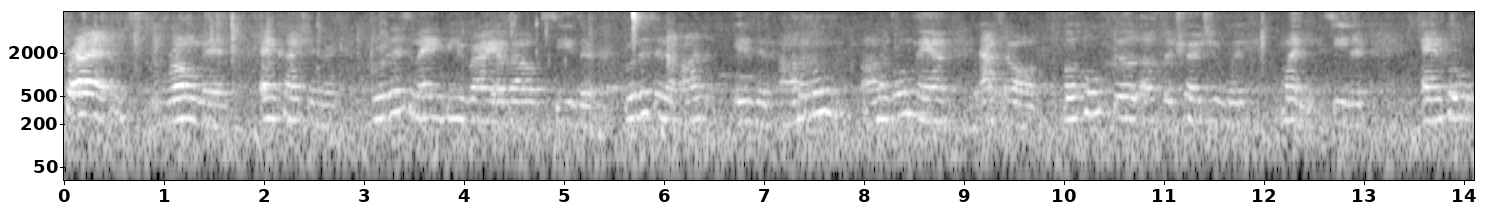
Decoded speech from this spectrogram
Friends, Roman, and countrymen, Brutus may be right about Caesar. Brutus is an, hon- is an honorable, honorable man after all. But who filled up the treasure with money? Caesar. And who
